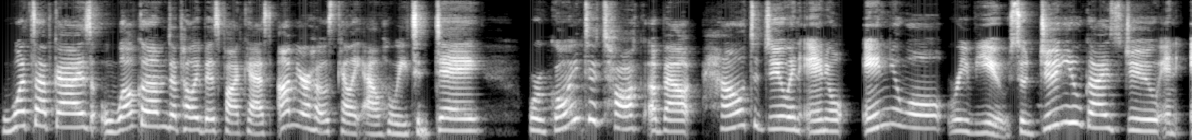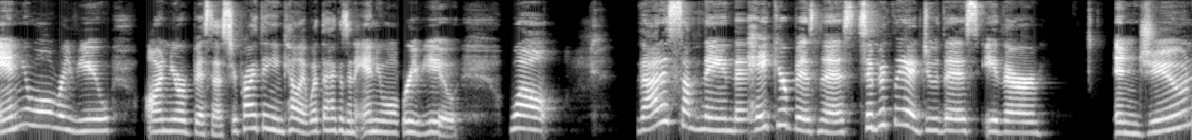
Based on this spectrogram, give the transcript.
What's up, guys? Welcome to PelviBiz Podcast. I'm your host, Kelly Alhooie. Today, we're going to talk about how to do an annual annual review. So, do you guys do an annual review on your business? You're probably thinking, Kelly, what the heck is an annual review? Well, that is something that take your business. Typically, I do this either in June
